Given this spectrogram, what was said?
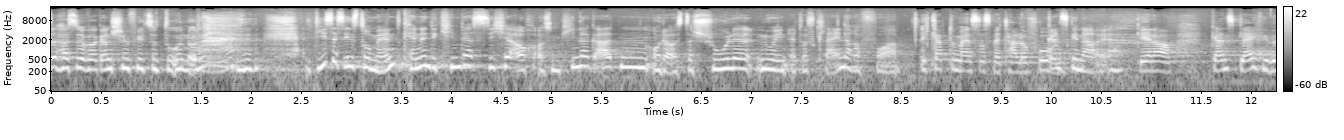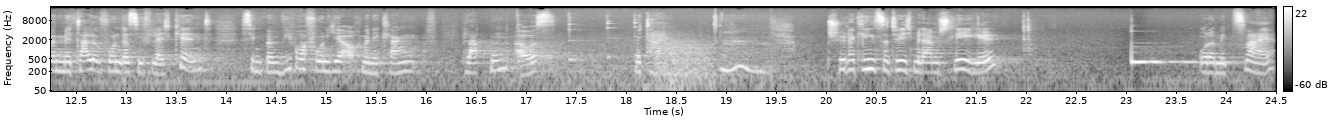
Da hast du aber ganz schön viel zu tun, oder? Dieses Instrument kennen die Kinder sicher auch aus dem Kindergarten oder aus der Schule, nur in etwas kleinerer Form. Ich glaube, du meinst das Metallophon. Ganz genau, ja. Genau. Ganz gleich wie beim Metallophon, das ihr vielleicht kennt, sind beim Vibraphon hier auch meine Klangplatten aus Metall. Aha. Schöner klingt es natürlich mit einem Schlegel oder mit zwei.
